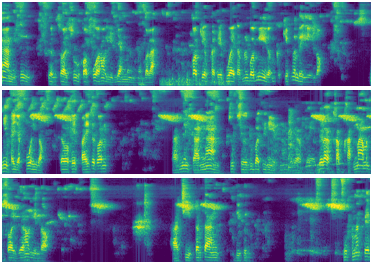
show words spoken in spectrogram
งานนี่คือเครื่องซอยสู้ครอบครัวเฮาอีกอย่างหนึ่งแมันบ่ละก็เก็บกระเด็ป่วยถ้ามันบ่มีแล้วมันก็เก็บเงินได้เองดอกมีใครอยากป่วยดอก แต่ว่าเพชรไปซะก่อน การเงินการงานฉุกเฉินอุบัติเหตุนั่นก็แล้วแต่เวลาขับขันมามันซอยเหลือเขาเองดอก อาชีพต่างๆดีขึ้นสุดให้มันเป็น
